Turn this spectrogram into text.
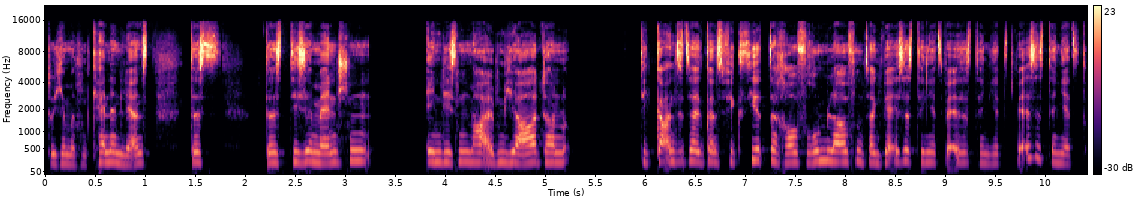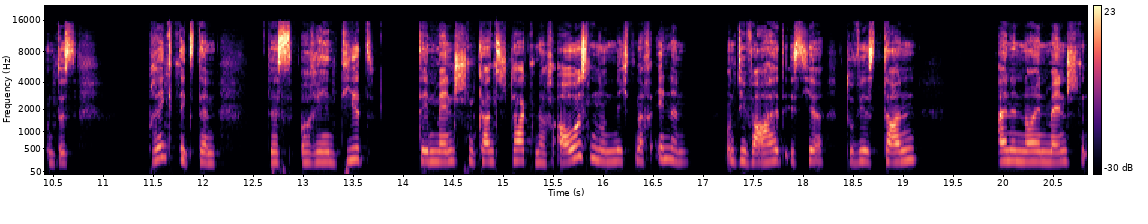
du jemanden kennenlernst, dass, dass diese Menschen in diesem halben Jahr dann die ganze Zeit ganz fixiert darauf rumlaufen und sagen, wer ist es denn jetzt, wer ist es denn jetzt, wer ist es denn jetzt? Und das bringt nichts, denn das orientiert den Menschen ganz stark nach außen und nicht nach innen. Und die Wahrheit ist ja, du wirst dann einen neuen Menschen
